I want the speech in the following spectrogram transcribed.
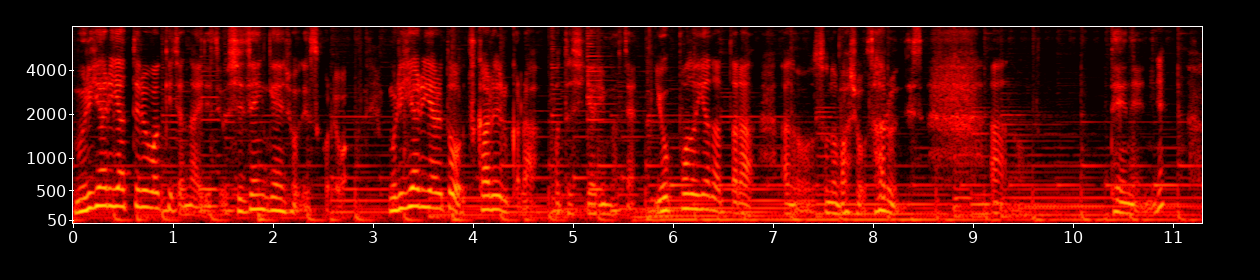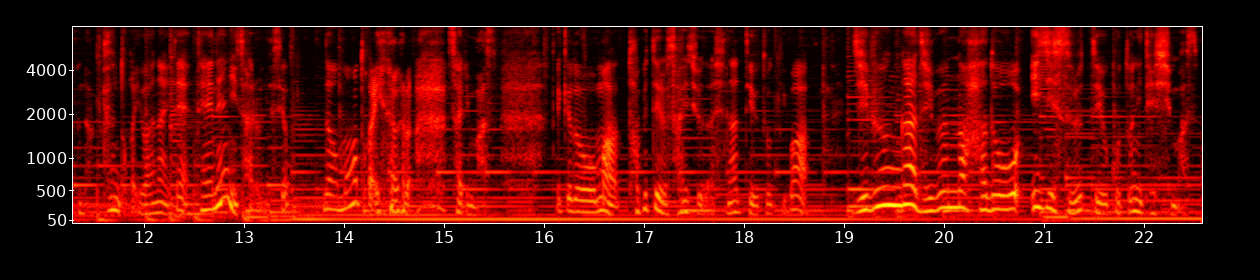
無理やりやってるわけじゃないですよ。自然現象ですこれは。無理やりやると疲れるから私やりません。よっぽど嫌だったらあのその場所を去るんです。あの丁寧にねプンとか言わないで丁寧に去るんですよ。どうもとか言いながら去ります。だけどまあ食べてる最中だしなっていう時は自分が自分の波動を維持するっていうことに徹します。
